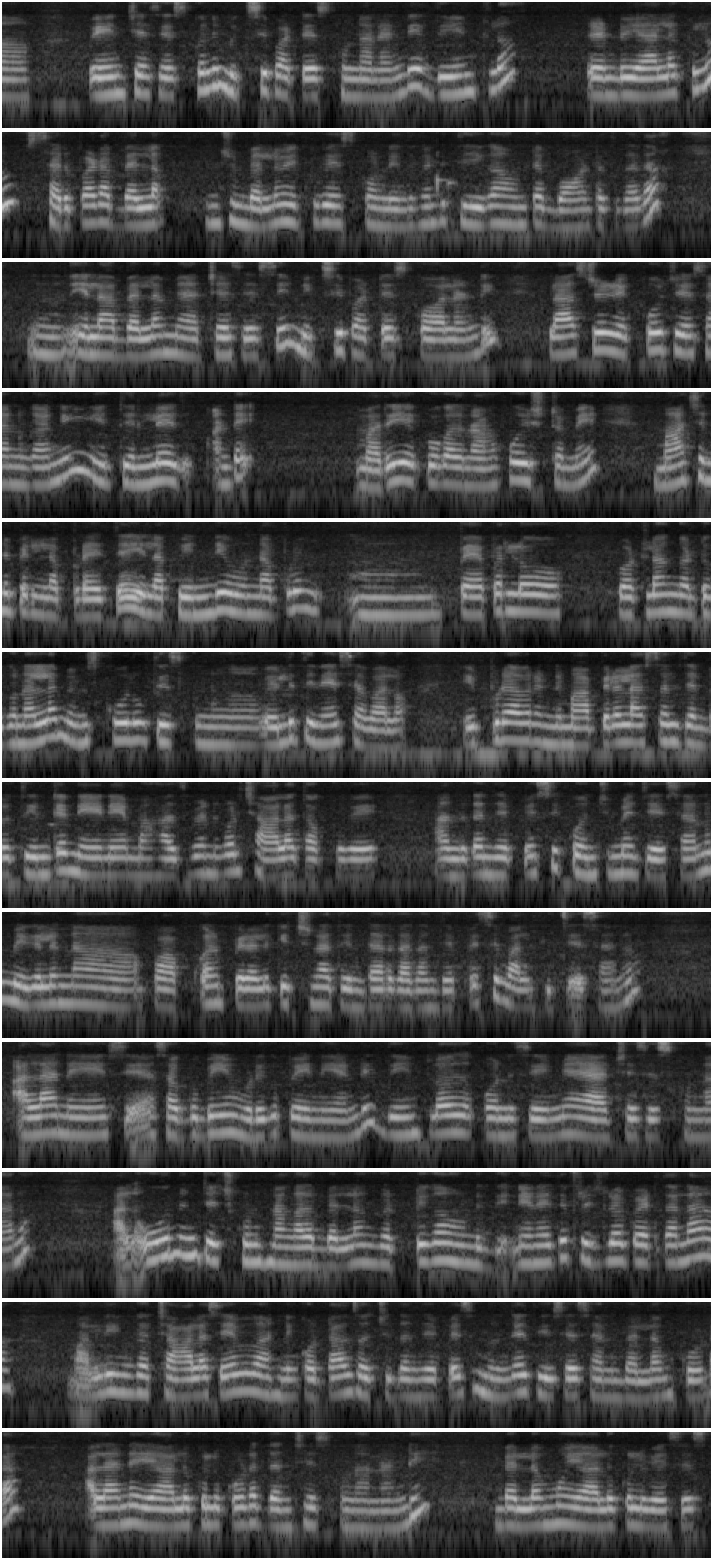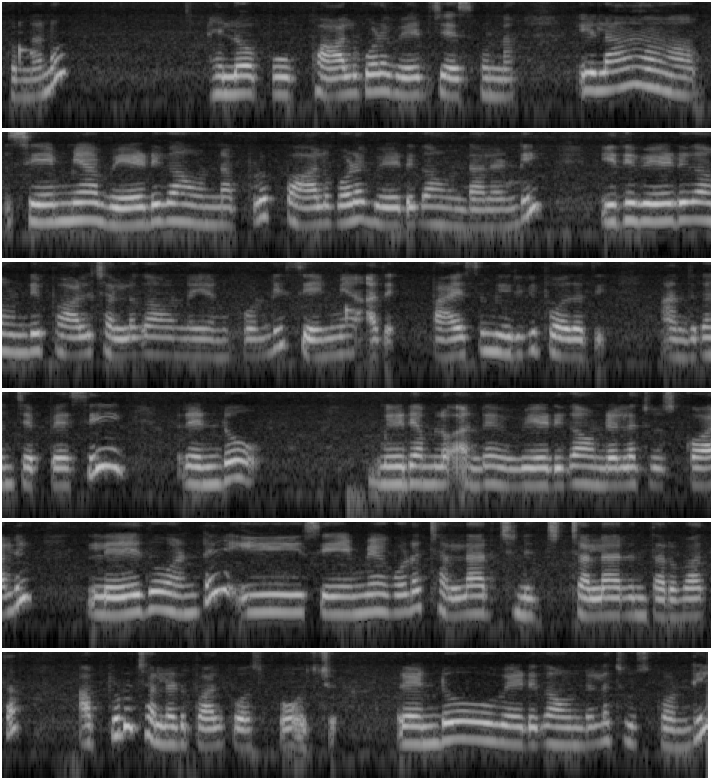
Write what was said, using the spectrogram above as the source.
వేయించేసేసుకుని మిక్సీ పట్టేసుకున్నానండి. దీంట్లో రెండు యాలకులు సరిపడా బెల్లం కొంచెం బెల్లం ఎక్కువ వేసుకోండి. ఎందుకంటే తీగా ఉంటే బాగుంటుంది కదా. ఇలా బెల్లం యాడ్ చేసేసి మిక్సీ పట్టేసుకోవాలండి. లాస్ట్ ఇయర్ ఎక్కువ చేశాను కానీ తినలేదు. అంటే మరీ ఎక్కువ కదా నాకు ఇష్టమే. మా చిన్నపిల్లలు అప్పుడైతే ఇలా పిండి ఉన్నప్పుడు పేపర్లో పొట్లం కట్టుకునల్లా మేము స్కూల్కి తీసుకుని వెళ్ళి తినేసేవాళ్ళం. ఇప్పుడు ఎవరండి మా పిల్లలు అస్సలు తింటారు తింటే నేనే మా హస్బెండ్ కూడా చాలా తక్కువే. అందుకని చెప్పేసి కొంచెమే చేశాను. మిగిలిన పాప్కార్న్ పిల్లలకి ఇచ్చినా తింటారు కదా అని చెప్పేసి వాళ్ళకి ఇచ్చేసాను అలానే సగ్గుబియ్యం ఉడికిపోయినాయండి. దీంట్లో కొన్ని సేమియా యాడ్ చేసేసుకున్నాను. అలా ఊరు నుంచి తెచ్చుకుంటున్నాం కదా బెల్లం గట్టిగా ఉండిద్ది. నేనైతే ఫ్రిడ్జ్లో పెడతానా మళ్ళీ ఇంకా చాలాసేపు వాటిని కొట్టాల్సి వచ్చిందని చెప్పేసి ముందే తీసేసాను బెల్లం కూడా. అలానే యాలకులు కూడా దంచేసుకున్నానండి. బెల్లము యాలకులు వేసేసుకున్నాను. ఈలోపు పాలు కూడా వేడి చేసుకున్నా. ఇలా సేమ్యా వేడిగా ఉన్నప్పుడు పాలు కూడా వేడిగా ఉండాలండి. ఇది వేడిగా ఉండి పాలు చల్లగా ఉన్నాయి అనుకోండి సేమ్యా అదే పాయసం ఇరిగిపోతుంది అందుకని చెప్పేసి రెండు మీడియంలో అంటే వేడిగా ఉండేలా చూసుకోవాలి. లేదు అంటే ఈ సేమ్యా కూడా చల్లార్చిన చల్లారిన తర్వాత అప్పుడు చల్లటి పాలు పోసుకోవచ్చు. రెండు వేడిగా ఉండేలా చూసుకోండి.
